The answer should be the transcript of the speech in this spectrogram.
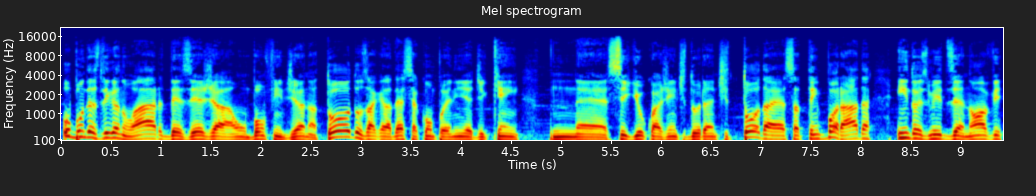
o Bundesliga no ar deseja um bom fim de ano a todos, agradece a companhia de quem né, seguiu com a gente durante toda essa temporada. Em 2019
